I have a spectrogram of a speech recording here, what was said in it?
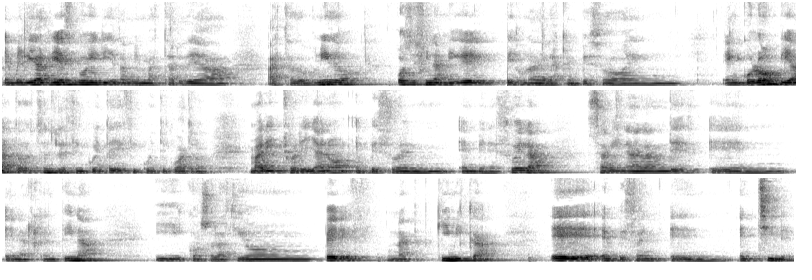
Emilia Riesgo iría también más tarde a, a, Estados Unidos. Josefina Miguel es una de las que empezó en, en Colombia, todo esto entre el 50 y el 54. Marichu Arellano empezó en, en Venezuela, Sabina Alández en, en Argentina y Consolación Pérez, una química, eh, empezó en, en, en Chile.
